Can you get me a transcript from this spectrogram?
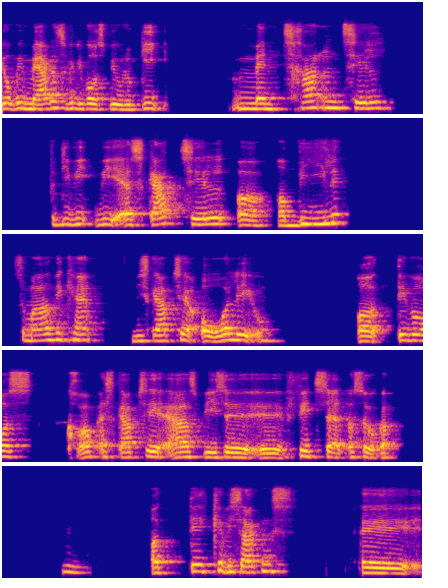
jo, vi mærker selvfølgelig vores biologi, men trangen til, fordi vi, vi er skabt til at, at hvile så meget vi kan. Vi er skabt til at overleve, og det vores krop er skabt til, er at spise øh, fedt, salt og sukker. Mm. Og det kan vi sagtens, øh,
